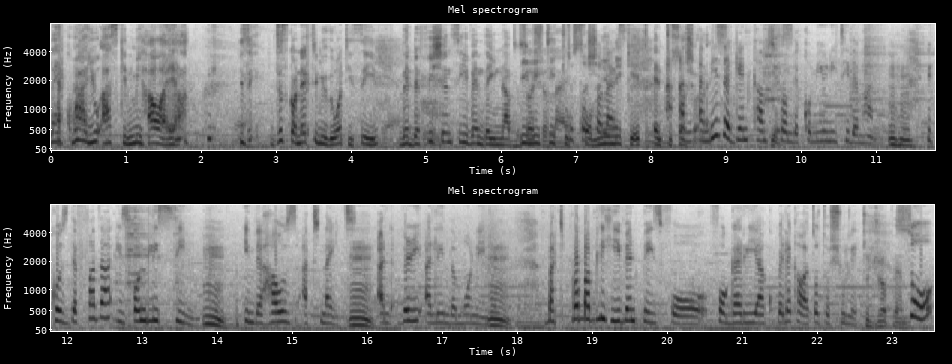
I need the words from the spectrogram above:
like, why are you asking me how I am? You see, just connecting with what he's saying, the deficiency, even the inability to, socialize. To socialize. communicate and to And- socialize. And, this again comes Yes. from the community, the man. Because the father is only seen in the house at night and very early in the morning. But probably he even pays for, for gari ya kupeleka watoto shule. To drop them. So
